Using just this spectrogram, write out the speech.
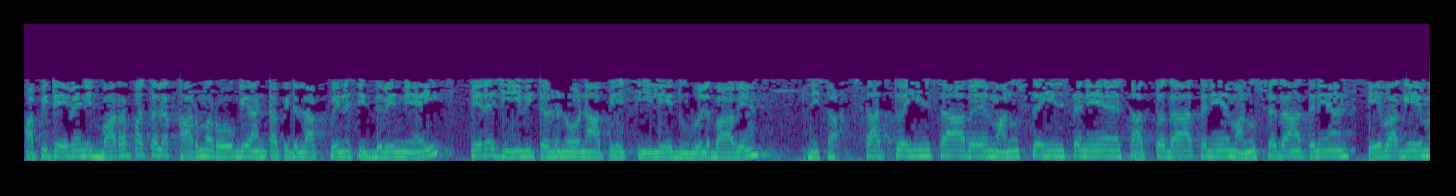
අපිට එවැනි බරපතල කර්ම රෝගයන්ට අපිට ලක් වෙන්න සිද්ධ වෙන්නේ ඇයි? පෙර ජීවිතවල නොවන අපේ සීලේ දුර්වලභාවයන් නිසා සත්ව හිංසාව, මනුස්ස හිංසනය, සත්ව ඝාතනය, මනුස්ස ඝාතනයන්, ඒ වගේම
